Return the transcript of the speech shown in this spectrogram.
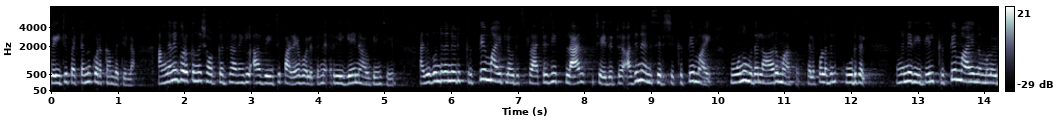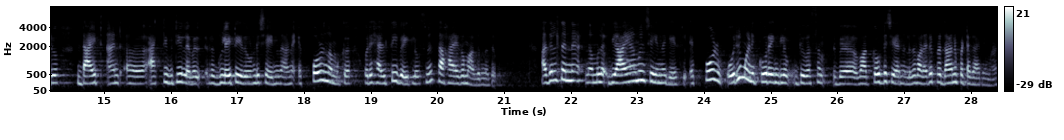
വെയിറ്റ് പെട്ടെന്ന് കുറയ്ക്കാൻ പറ്റില്ല. അങ്ങനെ കുറക്കുന്ന ഷോർട്ട് കട്ട്സ് ആണെങ്കിൽ ആ വെയിറ്റ് പഴയ പോലെ തന്നെ റീഗെയിൻ ആവുകയും ചെയ്യും. അതുകൊണ്ട് തന്നെ ഒരു കൃത്യമായിട്ടുള്ള ഒരു സ്ട്രാറ്റജി പ്ലാൻ ചെയ്തിട്ട് അതിനനുസരിച്ച് കൃത്യമായി മൂന്ന് മുതൽ ആറ് മാസം ചിലപ്പോൾ അതിൽ കൂടുതൽ അങ്ങനെ രീതിയിൽ കൃത്യമായി നമ്മളൊരു diet and activity level regulate ചെയ്തുകൊണ്ട് ചെയ്യുന്നതാണ് എപ്പോഴും നമുക്ക് ഒരു ഹെൽത്തി വെയിറ്റ് ലോസിന് സഹായകമാകുന്നത്. അതിൽ തന്നെ നമ്മൾ വ്യായാമം ചെയ്യുന്ന കേസിൽ എപ്പോഴും ഒരു മണിക്കൂറെങ്കിലും ദിവസം വർക്കൗട്ട് ചെയ്യുക എന്നുള്ളത് വളരെ പ്രധാനപ്പെട്ട കാര്യമാണ്.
